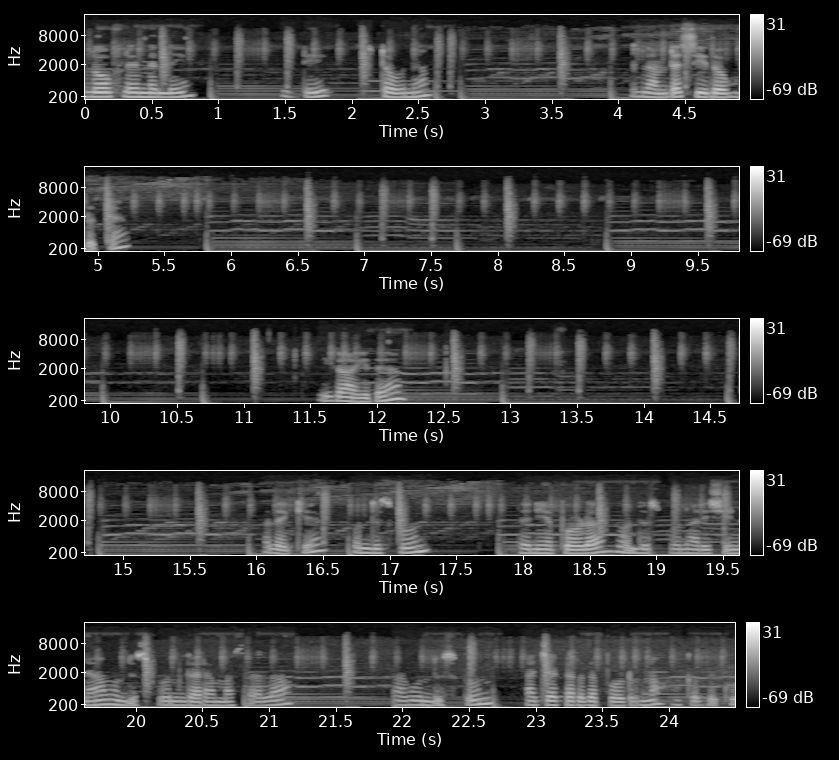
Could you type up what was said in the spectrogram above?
ಲೋ ಫ್ಲೇಮಲ್ಲಿ ಇಟ್ಟು ಸ್ಟವ್ನ ಇಲ್ಲಾಂದರೆ ಸೀದೋಗ್ಬಿಡುತ್ತೆ. ಈಗ ಆಗಿದೆ. ಅದಕ್ಕೆ ಒಂದು ಸ್ಪೂನ್ ಧನಿಯಾ ಪೌಡರ್, ಒಂದು ಸ್ಪೂನ್ ಅರಿಶಿನ ಒಂದು ಸ್ಪೂನ್ ಗರಂ ಮಸಾಲ ಹಾಗೂ ಒಂದು ಸ್ಪೂನ್ ಅಚ್ಚ ಖಾರದ ಪೌಡ್ರನ್ನ ಹಾಕೋಬೇಕು.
